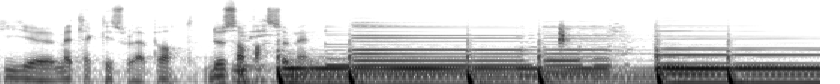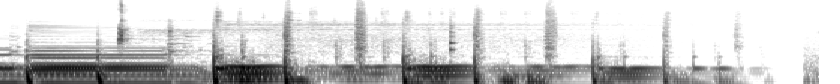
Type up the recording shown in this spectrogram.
Qui euh, mettent la clé sous la porte, 200 par semaine.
